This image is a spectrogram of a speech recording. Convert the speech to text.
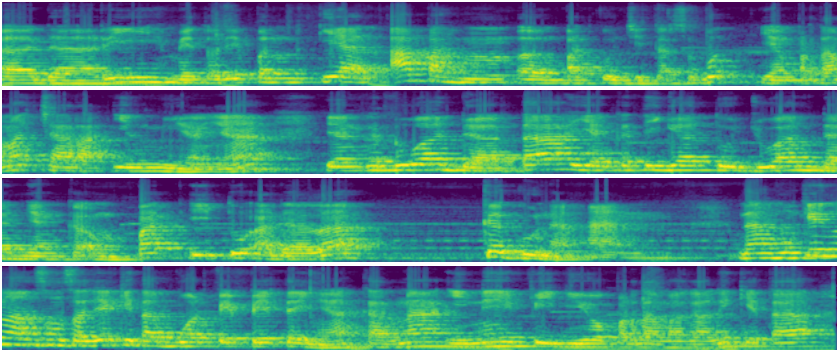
uh, dari metode penelitian. Apa uh, empat kunci tersebut? Yang pertama cara ilmiahnya, yang kedua data, yang ketiga tujuan, dan yang keempat itu adalah kegunaan. Nah mungkin langsung saja kita buat PPT-nya karena ini video pertama kali kita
